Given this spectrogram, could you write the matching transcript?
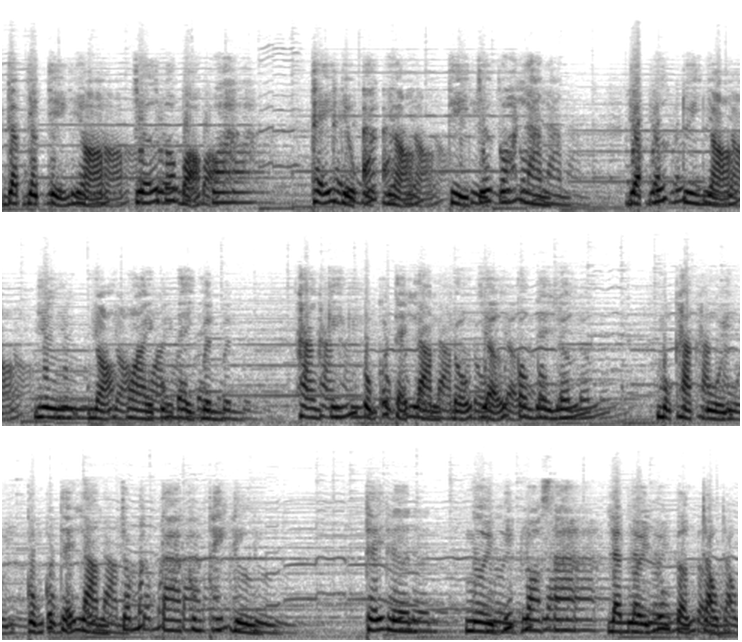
Gặp việc chuyện nhỏ chớ có bỏ qua, thấy điều ác nhỏ thì chớ có làm. Giọt nước tuy nhỏ nhưng nhỏ hoài cũng đầy bình. Hàng kiến cũng có thể làm đổ vỡ con đê lớn. một hạt bụi cũng có thể làm cho mắt ta không thấy đường. Thế nên, người biết lo xa là người luôn cẩn trọng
